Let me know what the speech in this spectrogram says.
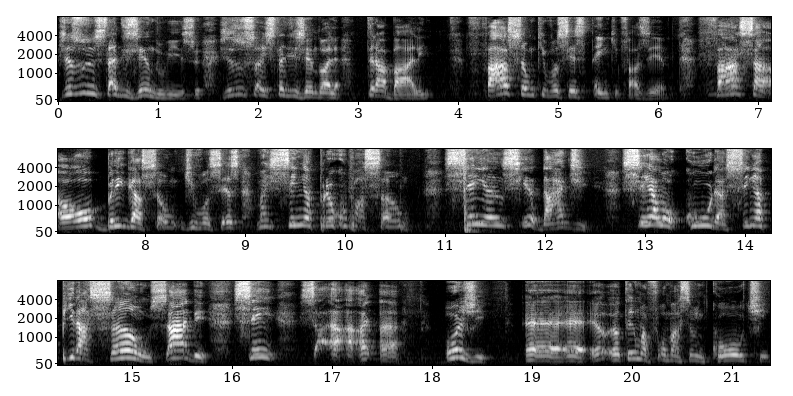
Jesus não está dizendo isso. Jesus só está dizendo: olha, trabalhem, façam o que vocês têm que fazer, faça a obrigação de vocês, mas sem a preocupação, sem a ansiedade, sem a loucura, sem a piração, sabe? Sem. Hoje. É, é, eu, eu, tenho uma formação em coaching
